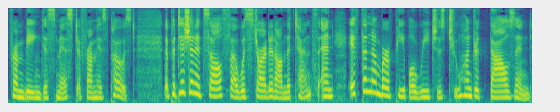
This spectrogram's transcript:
from being dismissed from his post. The petition itself uh, was started on the 10th, and if the number of people reaches 200,000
